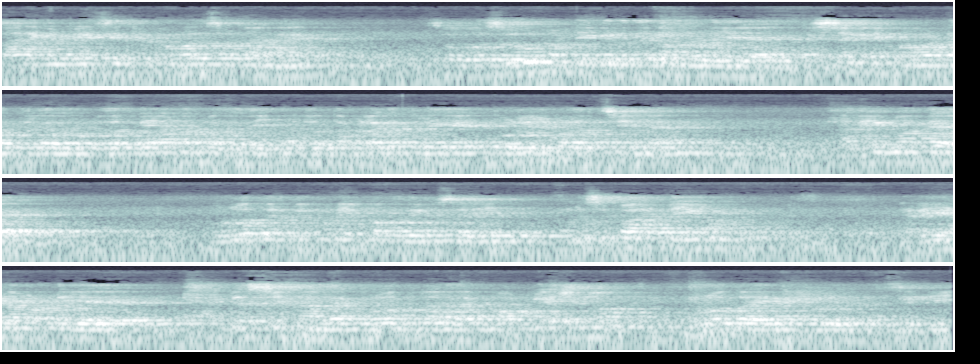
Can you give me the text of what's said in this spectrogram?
சாரிங்க பேசிட்டு இருக்கும்போது சொன்னாங்க. ஸோ ஒசூர் அப்படிங்கிறது நம்மளுடைய கிருஷ்ணகிரி மாவட்டத்தில் ஒரு முதன்மையான பகுதி. அது தமிழகத்திலேயே தொழில் வளர்ச்சியில் அதிகமாக உருவத்திருக்கக்கூடிய பகுதியும் சரி முனிசிபாலிட்டியும் நிறைய நம்மளுடைய இண்டஸ்ட்ரினால குரோத்னால பாப்புலேஷனும் குரோத் ஆகிருக்க ஒரு சிட்டி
